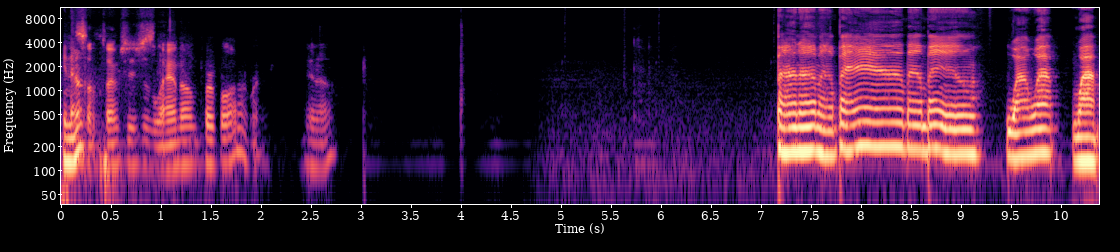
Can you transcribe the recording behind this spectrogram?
You know. Sometimes you just land on purple armor. You know. Wow, wow, wow.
